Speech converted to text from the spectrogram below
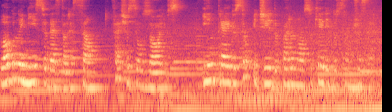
Logo no início desta oração, feche os seus olhos e entregue o seu pedido para o nosso querido São José.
